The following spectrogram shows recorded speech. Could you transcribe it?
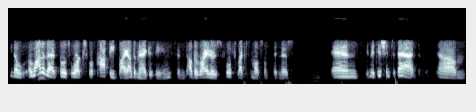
you know, a lot of that those works were copied by other magazines and other writers for Flex Muscle Fitness. Mm-hmm. And in addition to that, um,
